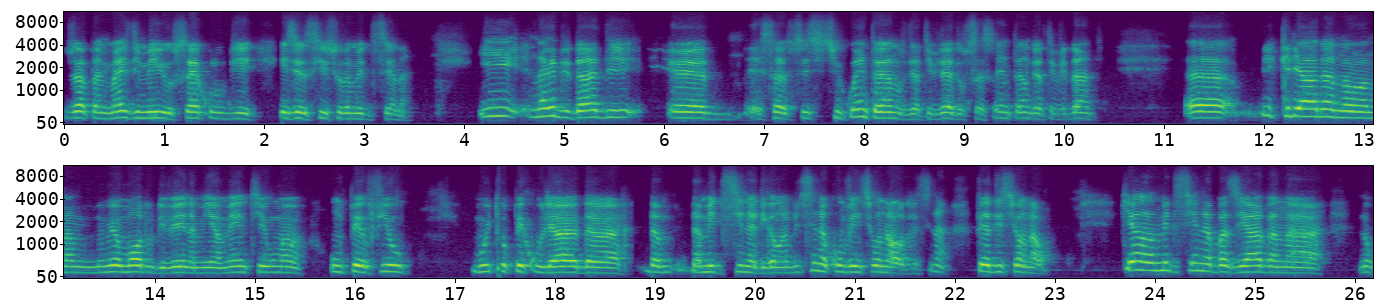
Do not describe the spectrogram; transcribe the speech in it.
já está mais de meio século de exercício da medicina. E, na realidade, é, esses 50 anos de atividade, os 60 anos de atividade, é, me criaram, no, meu modo de ver, na minha mente, um perfil muito peculiar da, da, da medicina, digamos, da medicina convencional, da medicina tradicional, que é a medicina baseada na, no,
